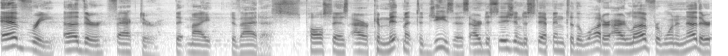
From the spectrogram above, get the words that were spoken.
Every other factor that might divide us. Paul says our commitment to Jesus, our decision to step into the water, our love for one another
